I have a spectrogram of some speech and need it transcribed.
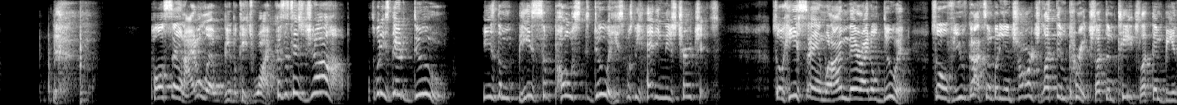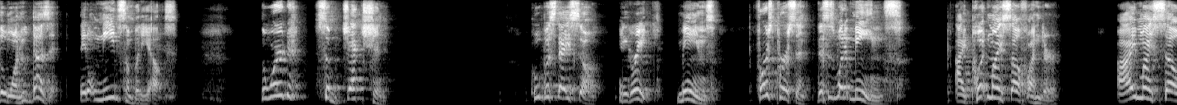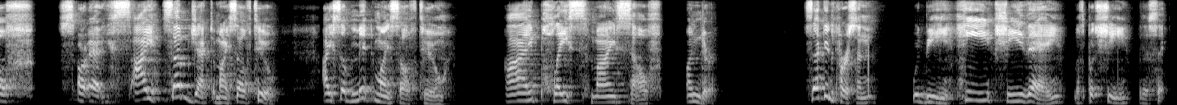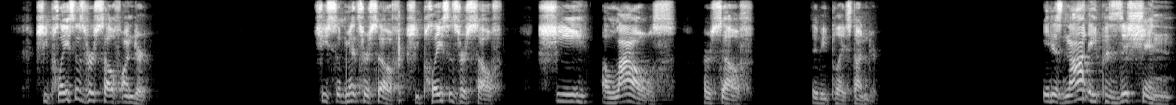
Paul's saying, I don't let people teach. Why? Because it's his job. That's what he's there to do. He's the he's supposed to do it. He's supposed to be heading these churches. So he's saying, when I'm there, I don't do it. So if you've got somebody in charge, let them preach, let them teach, let them be the one who does it. They don't need somebody else. The word subjection, hupostasso in Greek, means first person. This is what it means. I put myself under. I myself, or uh, I subject myself to. I submit myself to. I place myself under. Second person would be he, she, they. Let's put she for the sake. She places herself under. She submits herself. She places herself. She allows herself to be placed under. It is not a position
